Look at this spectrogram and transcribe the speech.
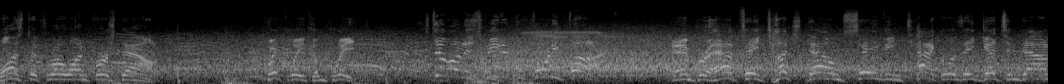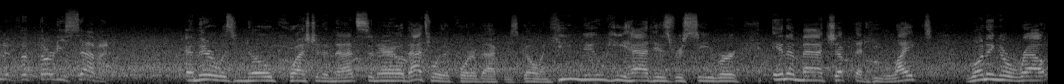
Wants to throw on first down. Quickly complete. Still on his feet at the 45. And perhaps a touchdown-saving tackle as they gets him down at the 37. And there was no question in that scenario. That's where the quarterback was going. He knew he had his receiver in a matchup that he liked, running a route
